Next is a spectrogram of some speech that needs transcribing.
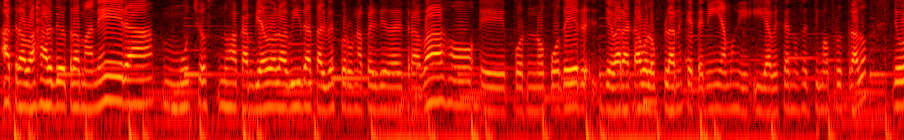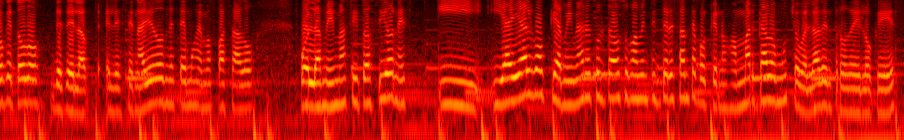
a trabajar de otra manera. Muchos nos ha cambiado la vida tal vez por una pérdida de trabajo, eh, por no poder llevar a cabo los planes que teníamos y, a veces nos sentimos frustrados. Yo creo que todos, desde el escenario donde estemos, hemos pasado por las mismas situaciones y, hay algo que a mí me ha resultado sumamente interesante porque nos han marcado mucho, ¿verdad? Dentro de lo que es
